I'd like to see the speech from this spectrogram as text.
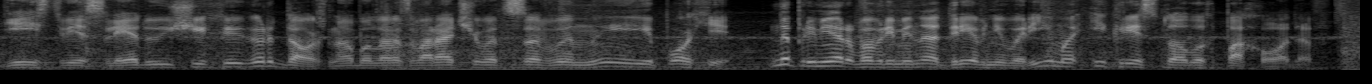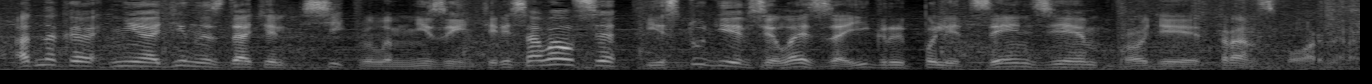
Действие следующих игр должно было разворачиваться в иные эпохи, например, во времена Древнего Рима и крестовых походов. Однако ни один издатель сиквелом не заинтересовался, и студия взялась за игры по лицензиям вроде «Трансформеров».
